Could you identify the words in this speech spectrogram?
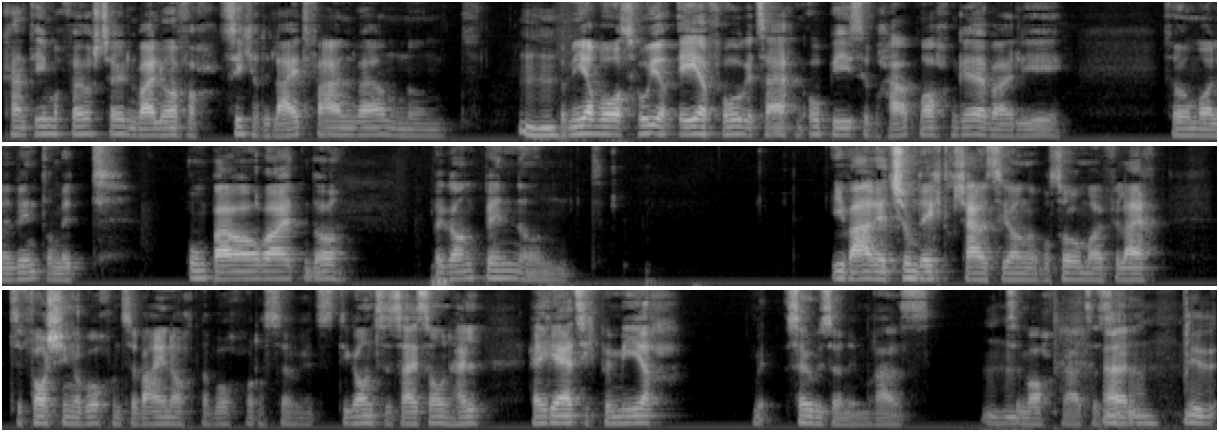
Kann ich mir vorstellen, weil einfach sicher die Leute fallen werden. Und Mhm. bei mir war es heuer eher Fragezeichen, ob ich es überhaupt machen gehe, weil ich so mal im Winter mit Umbauarbeiten da begangen bin und ich war jetzt schon echt rausgegangen, aber so mal vielleicht zu Fasching eine Woche und zu Weihnachten eine Woche oder so. Jetzt die ganze Saison hell, hell geht sich bei mir sowieso nicht mehr raus zu machen. Also Ja, soll- ich,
